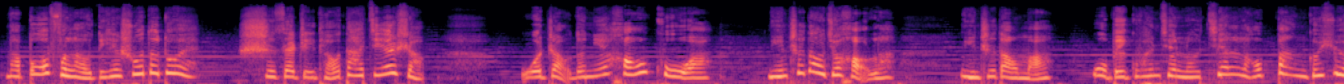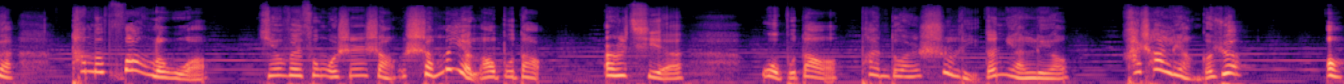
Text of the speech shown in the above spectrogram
马波夫老爹说的对，是在这条大街上。我找的您好苦啊，您知道就好了。您知道吗？我被关进了监牢半个月，他们放了我，因为从我身上什么也捞不到，而且我不到判断事理的年龄，还差两个月。哦，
